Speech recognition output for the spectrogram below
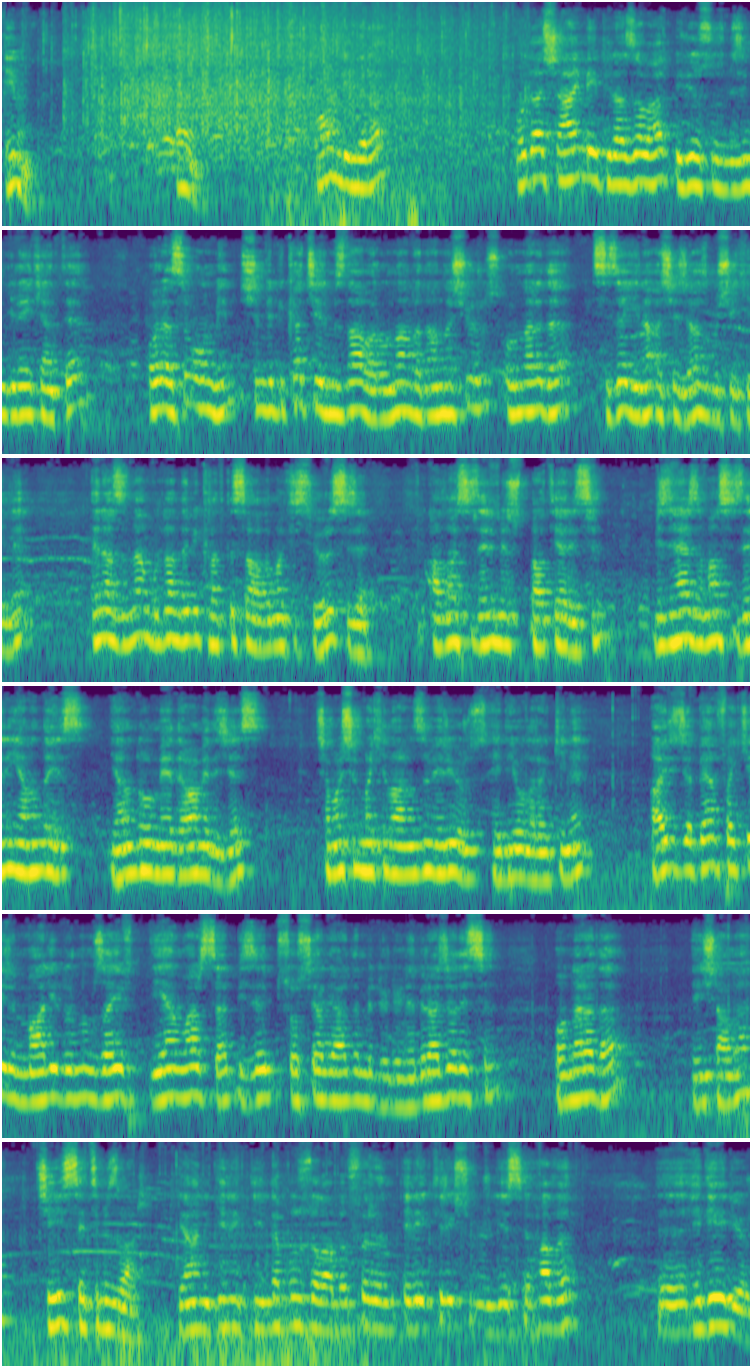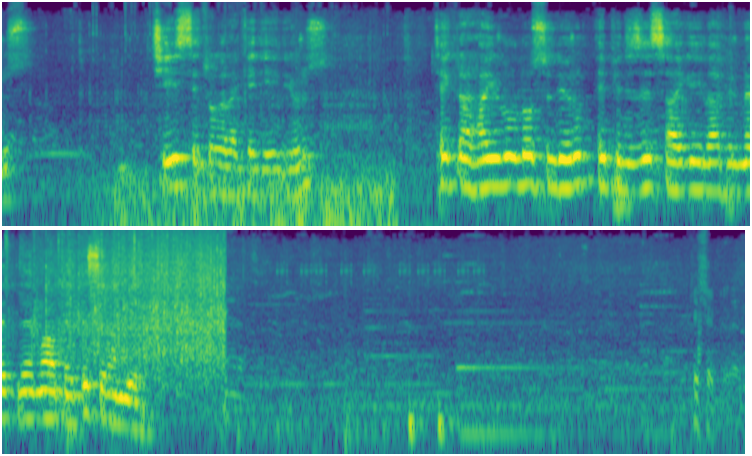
Değil mi? Evet. 10 bin lira. O da Şahin Bey Plaza var. Biliyorsunuz bizim Güneykent'te. Orası 10 bin. Şimdi birkaç yerimiz daha var. Onlarla da anlaşıyoruz. Onları da size yine açacağız bu şekilde. En azından buradan da bir katkı sağlamak istiyoruz size. Allah sizleri mesut bahtiyar etsin. Biz her zaman sizlerin yanındayız. Yanında olmaya devam edeceğiz. Çamaşır makinelerinizi veriyoruz hediye olarak yine. Ayrıca ben fakirim, mali durumum zayıf diyen varsa bize Sosyal Yardım Müdürlüğü'ne müracaat etsin. Onlara da inşallah çeyiz setimiz var. Yani gerektiğinde buzdolabı, fırın, elektrik süpürgesi, halı e, hediye ediyoruz. Çeyiz seti olarak hediye ediyoruz. Tekrar hayırlı uğurlu olsun diyorum. Hepinizi saygıyla, hürmetle, muhabbetle selamlıyorum. Teşekkür ederim.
